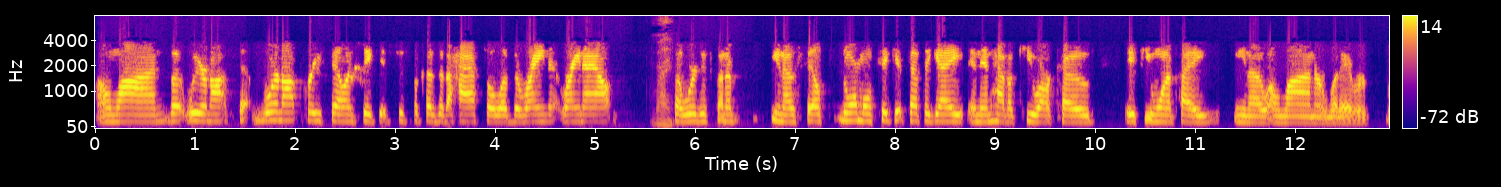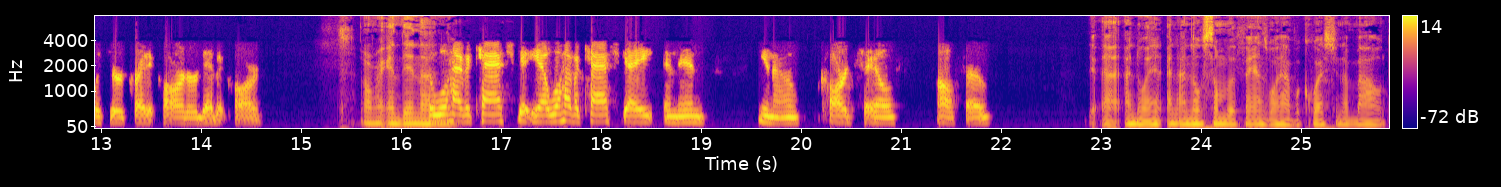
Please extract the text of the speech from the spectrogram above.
online. But we're not we're not pre-selling tickets just because of the hassle of the rain rain out. Right. So we're just going to, you know, sell normal tickets at the gate and then have a QR code if you want to pay, you know, online or whatever with your credit card or debit card. All right, and then uh, so we'll have a cash gate. Yeah, we'll have a cash gate and then, you know, card sales also. I know, and I know some of the fans will have a question about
